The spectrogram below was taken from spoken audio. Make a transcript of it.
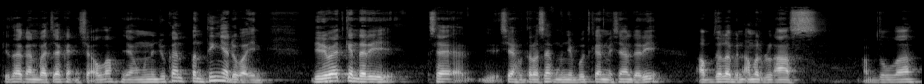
Kita akan bacakan insyaallah yang menunjukkan pentingnya doa ini. Diriwayatkan dari saya Syekh Abdul Razak menyebutkan misalnya dari Abdullah bin Amr bin As. Abdullah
